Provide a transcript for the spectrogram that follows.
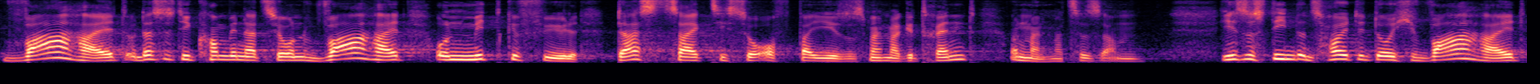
Wahrheit, und das ist die Kombination Wahrheit und Mitgefühl. Das zeigt sich so oft bei Jesus, manchmal getrennt und manchmal zusammen. Jesus dient uns heute durch Wahrheit,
